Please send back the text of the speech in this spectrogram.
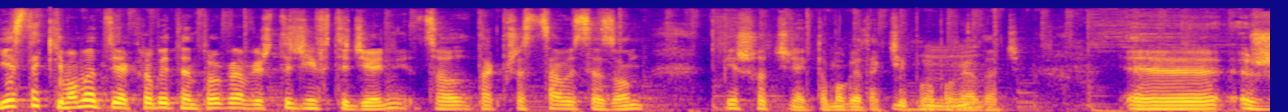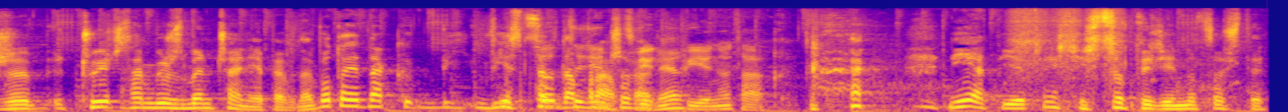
Jest taki moment, jak robię ten program, wiesz, tydzień w tydzień, co tak przez cały sezon, pierwszy odcinek, to mogę tak ci Mhm. poopowiadać, y, że czuję czasami już zmęczenie pewne, bo to jednak jest Co pewna tydzień praca, człowiek nie? pije, no tak. Nie, ja piję częściej co tydzień, no coś ty.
